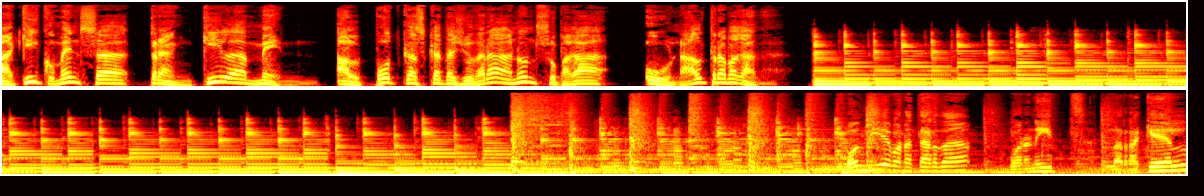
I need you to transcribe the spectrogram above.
Aquí comença Tranquil·lament, el podcast que t'ajudarà a no ensopegar una altra vegada. Bon dia, bona tarda, bona nit. La Raquel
